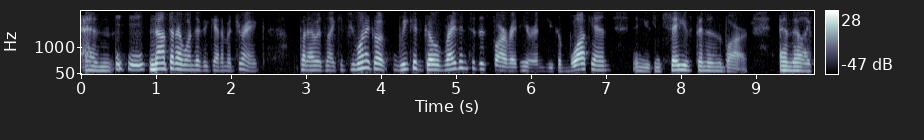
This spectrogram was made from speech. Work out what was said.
and Mhm. not that I wanted to get him a drink, but I was like, if you want to go, we could go right into this bar right here, and you can walk in and you can say you've been in the bar, and they're like,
